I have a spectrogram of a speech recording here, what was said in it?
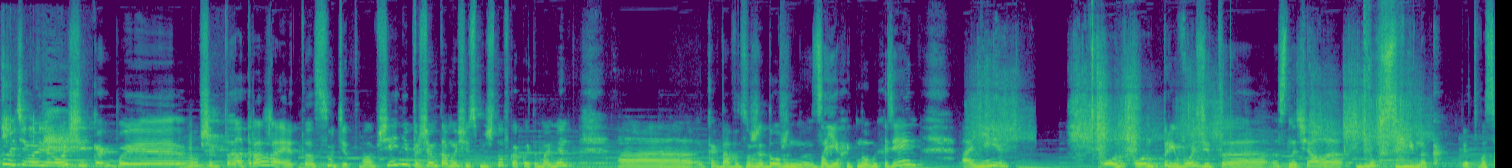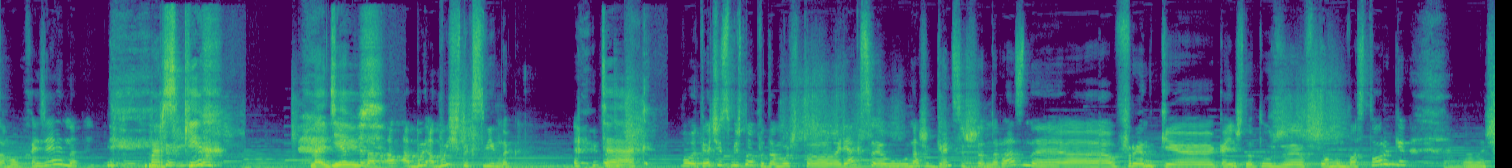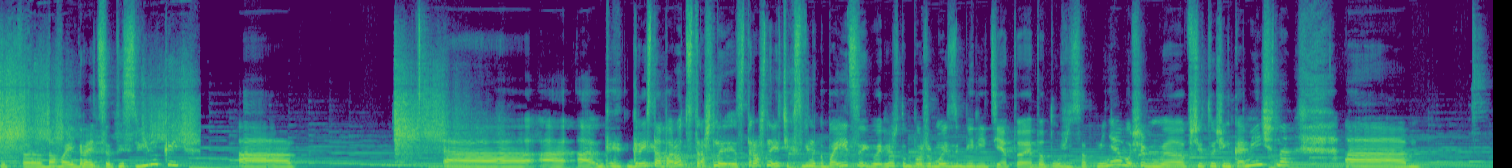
Очень-очень, как бы, в общем-то, отражает суть этого общения. Причем там очень смешно в какой-то момент, а, когда вот уже должен заехать новый хозяин, они он, он привозит э, сначала двух свинок этого самого хозяина. Морских? Надеюсь. Нет, нет, об, обычных свинок. Так. Вот, и очень смешно, потому что реакция у наших героев совершенно разная. А, Фрэнки, конечно, тут же в полном восторге. Значит, э, давай играть с этой свинкой. А а, а, а Грейс, наоборот, страшно, страшно этих свинок боится и говорит, что, боже мой, заберите это, этот ужас от меня. В общем, э, все это очень комично. А,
